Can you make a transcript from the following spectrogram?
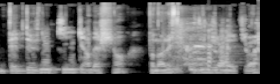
d'être devenu Kim Kardashian pendant les d'une journée, tu vois.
